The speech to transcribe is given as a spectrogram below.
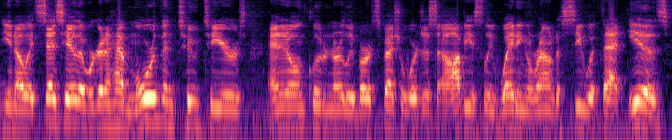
you know, it says here that we're going to have more than two tiers, and it'll include an early bird special. We're just obviously waiting around to see what that is.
